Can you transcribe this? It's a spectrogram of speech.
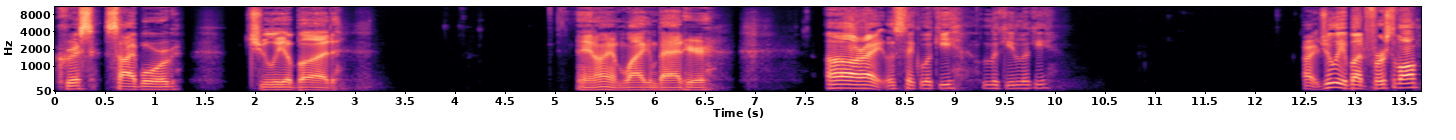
Cris Cyborg, Julia Budd. And I am lagging bad here. All right, let's take a looky, looky, looky. All right, Julia Budd, first of all,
